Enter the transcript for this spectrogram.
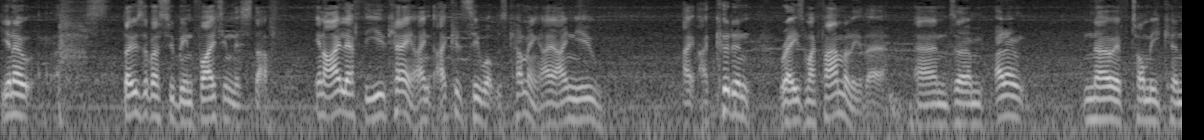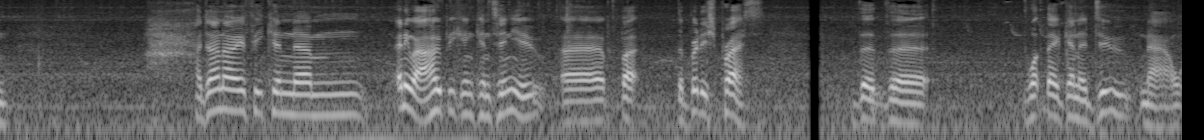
you know, those of us who've been fighting this stuff, you know, I left the UK. I, I could see what was coming. I, I knew I, I, couldn't raise my family there. And um, I don't know if Tommy can. I don't know if he can. Um, anyway, I hope he can continue. Uh, but the British press, the the what they're going to do now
